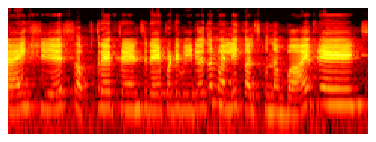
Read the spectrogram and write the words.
లైక్ షేర్ సబ్స్క్రైబ్ ఫ్రెండ్స్. రేపటి వీడియోతో మళ్ళీ కలుసుకుందాం. Bye friends.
